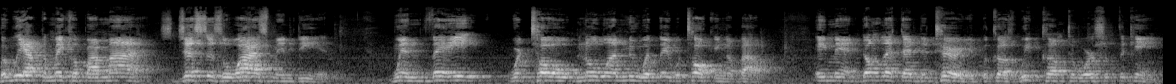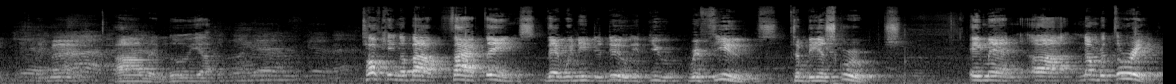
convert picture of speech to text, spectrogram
But we have to make up our minds, just as the wise men did when they were told no one knew what they were talking about. Amen. Don't let that deter you because we've come to worship the King. Amen. Hallelujah. Talking about five things that we need to do if you refuse to be a Scrooge. Amen. Uh, number three,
